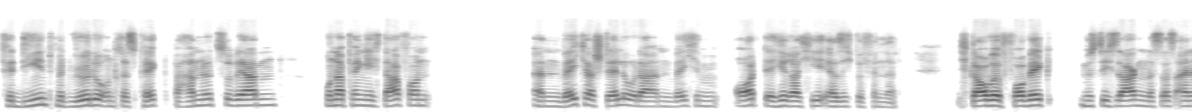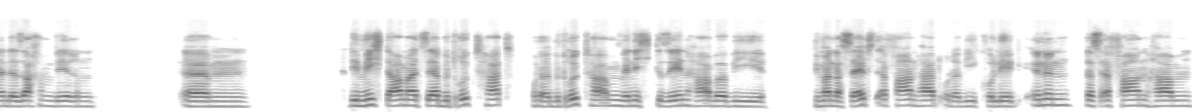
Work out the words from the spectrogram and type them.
verdient, mit Würde und Respekt behandelt zu werden, unabhängig davon, an welcher Stelle oder an welchem Ort der Hierarchie er sich befindet. Ich glaube, vorweg müsste ich sagen, dass das eine der Sachen wären, ähm, die mich damals sehr bedrückt hat oder bedrückt haben, wenn ich gesehen habe, wie, wie man das selbst erfahren hat oder wie KollegInnen das erfahren haben.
